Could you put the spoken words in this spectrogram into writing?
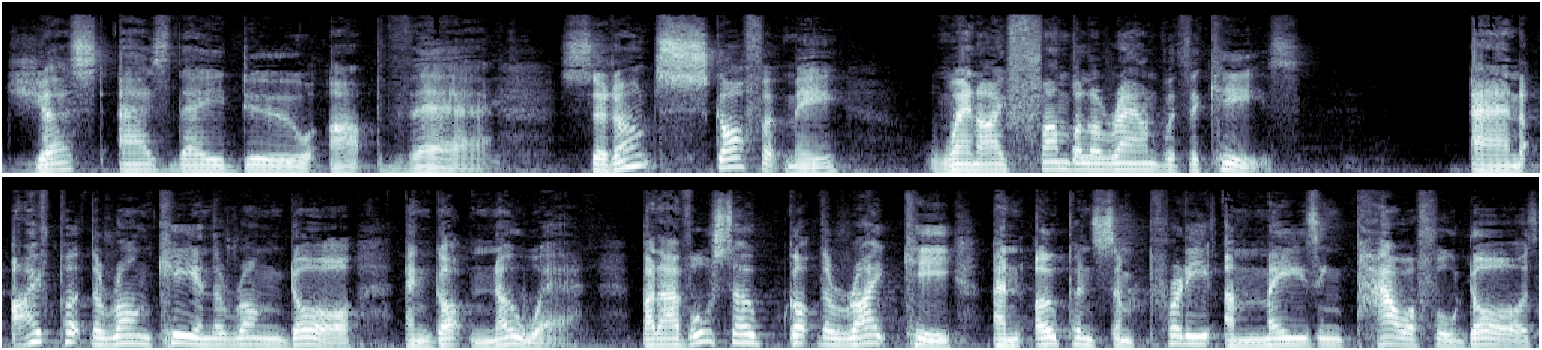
just as they do up there. So don't scoff at me when I fumble around with the keys and I've put the wrong key in the wrong door and got nowhere. But I've also got the right key and opened some pretty amazing, powerful doors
